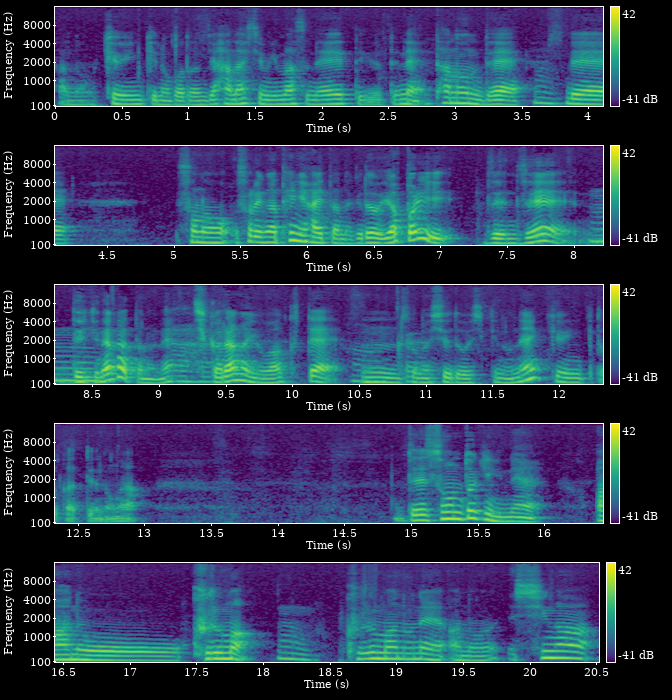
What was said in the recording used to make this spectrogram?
あの吸引器のことにじゃあ話してみますねって言ってね頼んで、うん。でそのそれが手に入ったんだけどやっぱり全然できなかったのね、うん。力が弱くて、ううんんその手動式のね吸引器とかっていうのが。でその時にねあのー車。うん。車のねあのシガ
